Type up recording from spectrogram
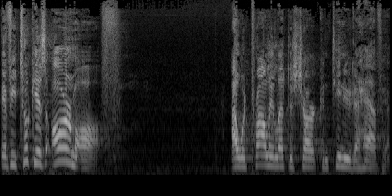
if he took his arm off, I would probably let the shark continue to have him.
